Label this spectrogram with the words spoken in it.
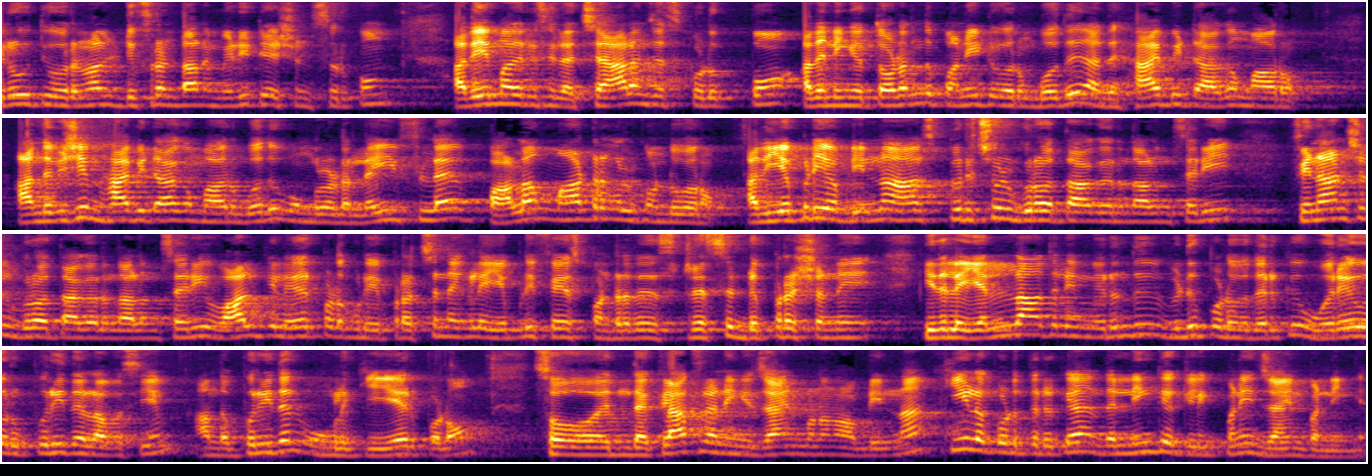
இருபத்தி ஒரு நாள் டிஃப்ரெண்ட்டான மெடிடேஷன்ஸ் இருக்கும். அதே மாதிரி சில சேலஞ்சஸ் கொடுப்போம். அதை நீங்கள் தொடர்ந்து பண்ணிட்டு வரும்போது அது ஹேபிட்டாக மாறும். அந்த விஷயம் ஹேபிட்டாக மாறும்போது உங்களோட லைஃப்பில் பல மாற்றங்கள் கொண்டு வரும். அது எப்படி அப்படின்னா ஸ்பிரிச்சுவல் க்ரோத்தாக இருந்தாலும் சரி ஃபினான்ஷியல் க்ரோத்தாக இருந்தாலும் சரி வாழ்க்கையில் ஏற்படக்கூடிய பிரச்சனைகளை எப்படி ஃபேஸ் பண்ணுறது ஸ்ட்ரெஸ் டிப்ரெஷனு இதில் எல்லாத்துலேயும் இருந்து விடுபடுவதற்கு ஒரே ஒரு புரிதல் அவசியம். அந்த புரிதல் உங்களுக்கு ஏற்படும். ஸோ இந்த கிளாஸில் நீங்கள் ஜாயின் பண்ணணும் அப்படின்னா கீழே கொடுத்துருக்க அந்த லிங்கை கிளிக் பண்ணி ஜாயின் பண்ணிங்க.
